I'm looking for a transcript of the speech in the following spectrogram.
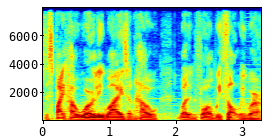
despite how worldly wise and how well informed we thought we were.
